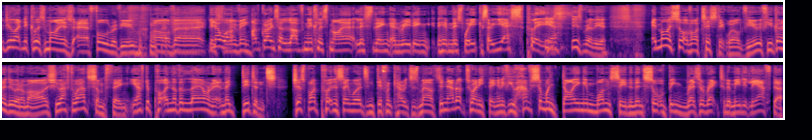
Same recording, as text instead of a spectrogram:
Would you like Nicholas Meyer's uh, full review of uh, this You know what? movie? I've grown to love Nicholas Meyer listening and reading him this week. So yes, please. Yes. It is brilliant. In my sort of artistic worldview, if you're going to do an homage, you have to add something. You have to put another layer on it, and they didn't. Just by putting the same words in different characters' mouths didn't add up to anything. And if you have someone dying in one scene and then sort of being resurrected immediately after,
